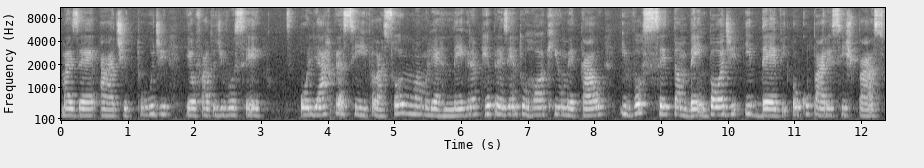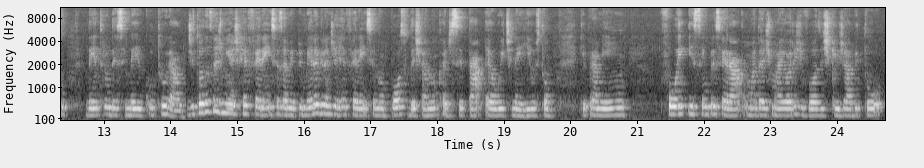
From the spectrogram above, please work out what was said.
mas é a atitude e é o fato de você olhar para si e falar: sou uma mulher negra, represento o rock e o metal e você também pode e deve ocupar esse espaço dentro desse meio cultural. De todas as minhas referências, a minha primeira grande referência, não posso deixar nunca de citar, é Whitney Houston, que para mim foi e sempre será uma das maiores vozes que já habitou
